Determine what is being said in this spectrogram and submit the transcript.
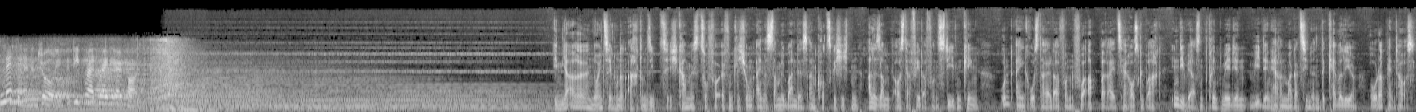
Listen and enjoy the Deep Red Radio Pod. Im Jahre 1978 kam es zur Veröffentlichung eines Sammelbandes an Kurzgeschichten, allesamt aus der Feder von Stephen King und ein Großteil davon vorab bereits herausgebracht in diversen Printmedien wie den Herrenmagazinen The Cavalier oder Penthouse.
